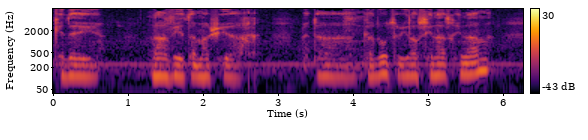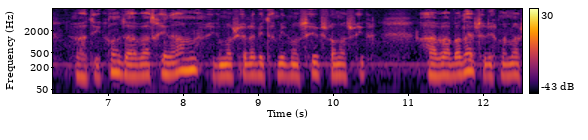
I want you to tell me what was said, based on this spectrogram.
כדי להביא את המשיח. את הגלות בגלל שנאת חינם, והתיקון זה אהבת חינם, וכמו שרבי תמיד מוסיף, לא מספיק אהבה בלב, צריך ממש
